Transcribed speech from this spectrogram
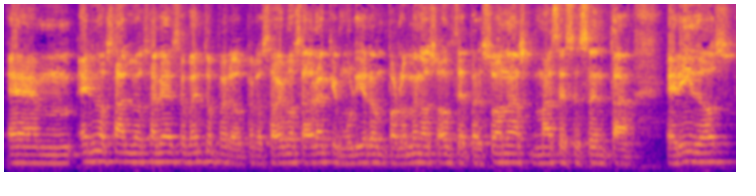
Eh, él no, no, sabía en ese momento, pero, pero sabemos ahora que murieron por lo menos 11 personas, más de 60 heridos,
